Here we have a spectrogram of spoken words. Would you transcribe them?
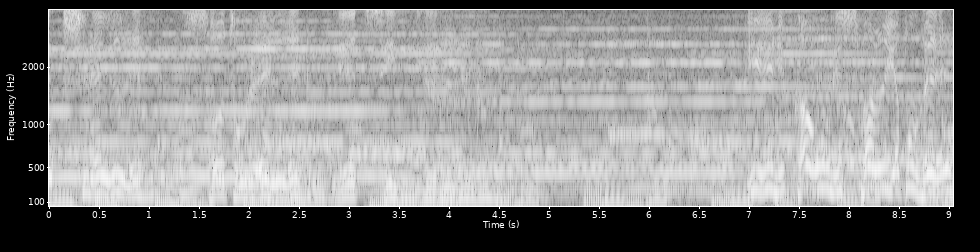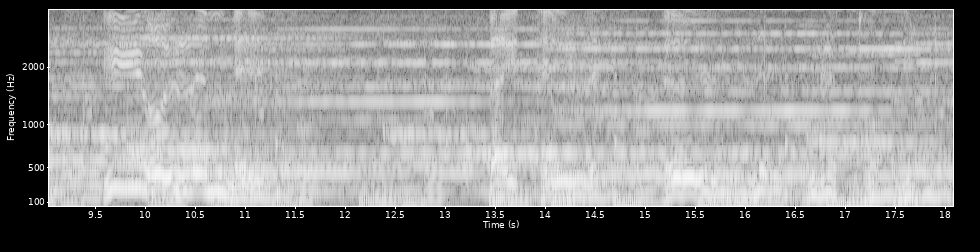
eksyneille, sotureille, etsijöille. Pieni kaunis malja puhe iloillemme, väittelylle, öille, unettomille.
